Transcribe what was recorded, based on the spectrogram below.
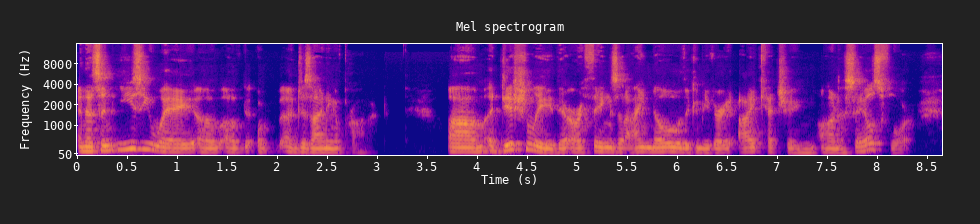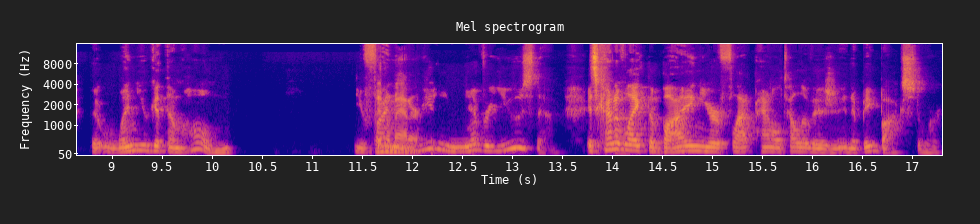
And that's an easy way of, of, of designing a product. Um, additionally, there are things that I know that can be very eye catching on a sales floor that when you get them home, you find you really never use them. It's kind of like the buying your flat panel television in a big box store.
